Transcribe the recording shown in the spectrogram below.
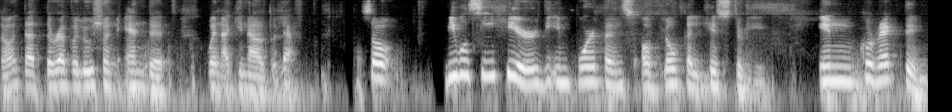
no, that the revolution ended when Aguinaldo left. So we will see here the importance of local history in correcting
